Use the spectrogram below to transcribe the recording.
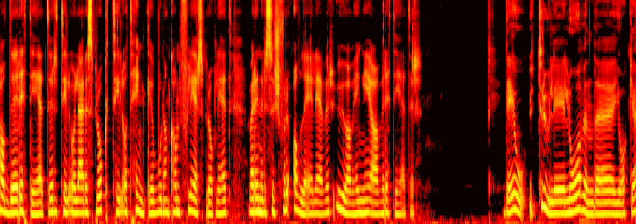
hadde rettigheter til å lære språk, til å tenke hvordan kan flerspråklighet være en ressurs for alle elever, uavhengig av rettigheter. Det er jo utrolig lovende, Jåke.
